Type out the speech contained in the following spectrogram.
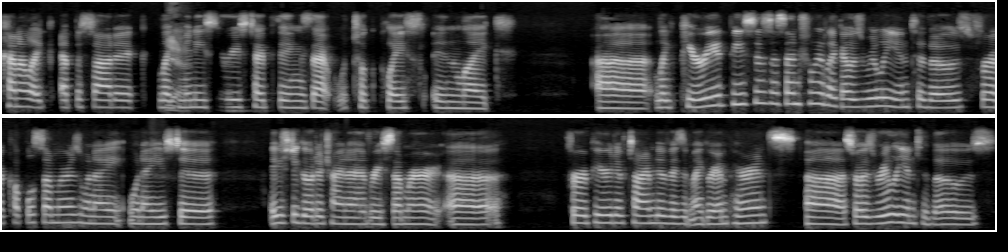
kind of like episodic like yeah. mini series type things that took place in like uh like period pieces essentially. Like I was really into those for a couple summers when I when I used to I used to go to China every summer. Uh, for a period of time to visit my grandparents. Uh, so I was really into those.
